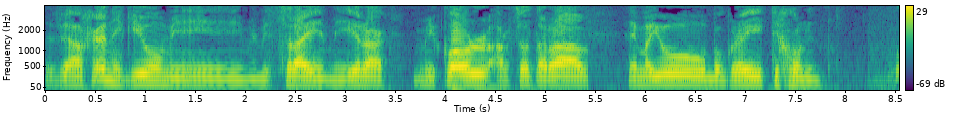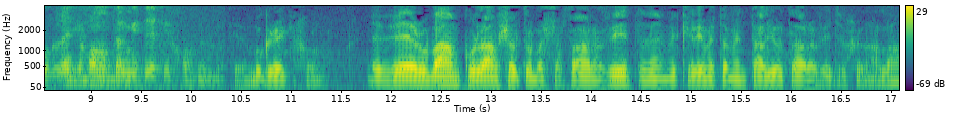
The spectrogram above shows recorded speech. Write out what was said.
ואכן הגיעו ממצרים, מעיראק, מכל ארצות ערב, הם היו בוגרי תיכונים. בוגרי תיכון או תלמידי תיכון? כן, בוגרי תיכון. ורובם כולם שלטו בשפה הערבית, והם מכירים את המנטליות הערבית וכן הלאה.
